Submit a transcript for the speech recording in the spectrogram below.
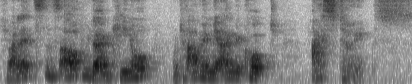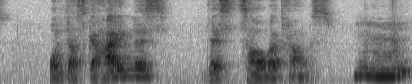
Ich war letztens auch wieder im Kino und habe mir angeguckt Asterix und das Geheimnis des Zaubertranks. Mhm.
